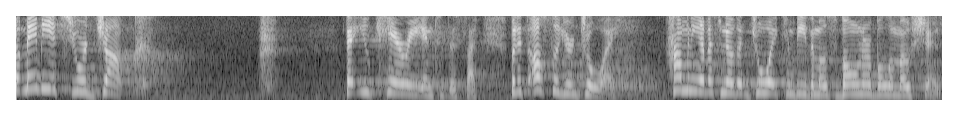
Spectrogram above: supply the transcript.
but maybe it's your junk that you carry into this life, but it's also your joy. How many of us know that joy can be the most vulnerable emotion,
